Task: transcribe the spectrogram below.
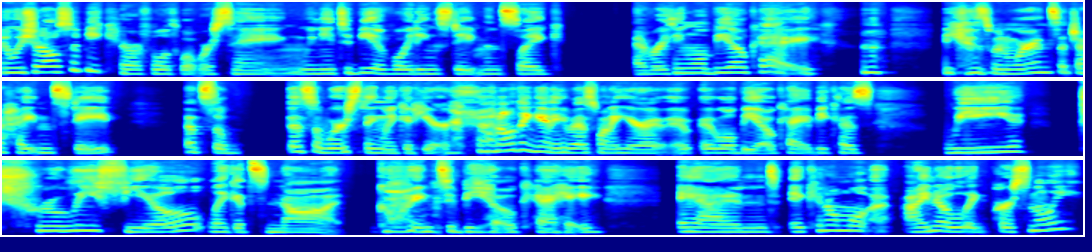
And we should also be careful with what we're saying. We need to be avoiding statements like, everything will be okay. because when we're in such a heightened state, that's the that's the worst thing we could hear. I don't think any of us want to hear it, it will be okay because we truly feel like it's not going to be okay. And it can almost, I know like personally,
